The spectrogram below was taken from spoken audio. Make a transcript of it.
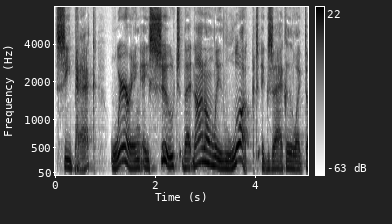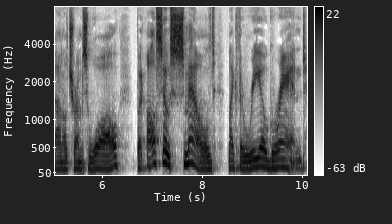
CPAC wearing a suit that not only looked exactly like Donald Trump's wall, but also smelled like the Rio Grande.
